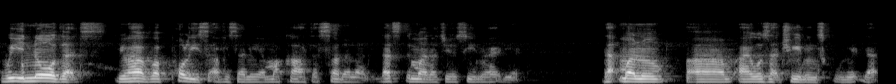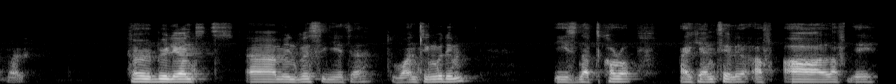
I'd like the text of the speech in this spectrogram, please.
we know that you have a police officer named MacArthur Sutherland. That's the man that you're seeing right there. That man, um, I was at training school with that man. Very brilliant um, investigator. One thing with him, he's not corrupt. I can tell you of all of the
